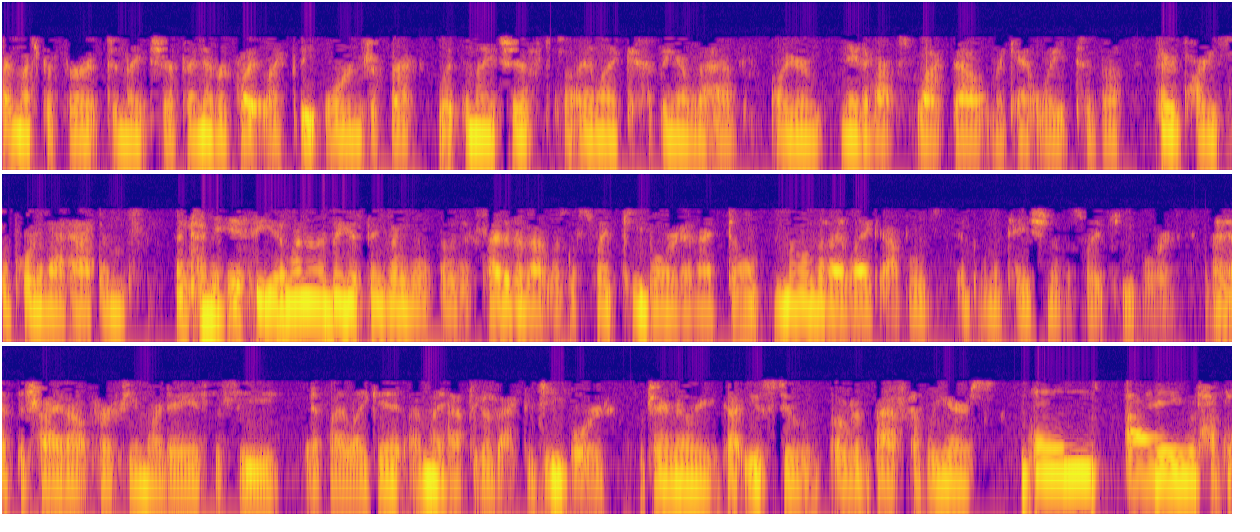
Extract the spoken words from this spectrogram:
I much prefer it to night shift. I never quite liked the orange effect with the night shift, so I like being able to have all your native apps blacked out, and I can't wait till the third party support of that happens. I'm kind of iffy. One of the biggest things I was, I was excited about was the swipe keyboard, and I don't know that I like Apple's implementation of the swipe keyboard. I have to try it out for a few more days to see if I like it. I might have to go back to Gboard, which I really got used to over the past couple years. Then I would have to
